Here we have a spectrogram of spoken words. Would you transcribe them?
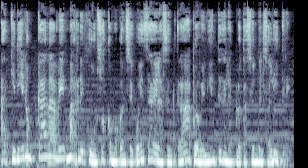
adquirieron cada vez más recursos como consecuencia de las entradas provenientes de la explotación del salitre.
